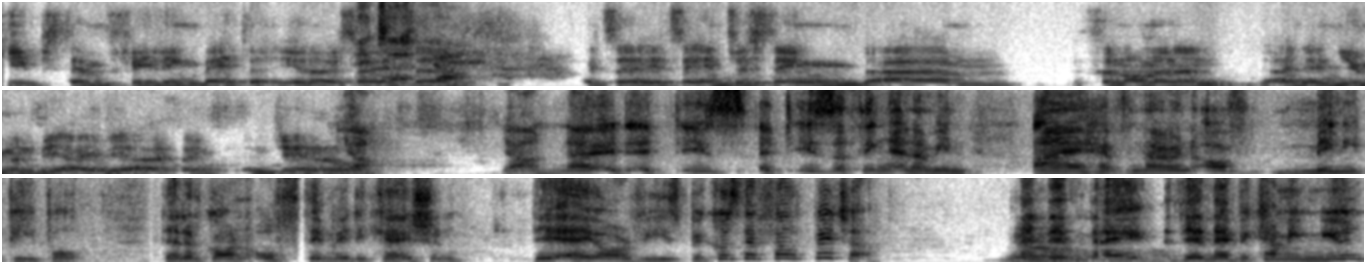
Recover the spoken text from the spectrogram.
keeps them feeling better. You know, so Better, it's a yeah. it's a it's an interesting um, phenomenon in, in human behavior, I think, in general. Yeah. Yeah, no, it, it is it is a thing. And I mean, I have known of many people that have gone off their medication, their ARVs, because they felt better. And then they then they become immune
